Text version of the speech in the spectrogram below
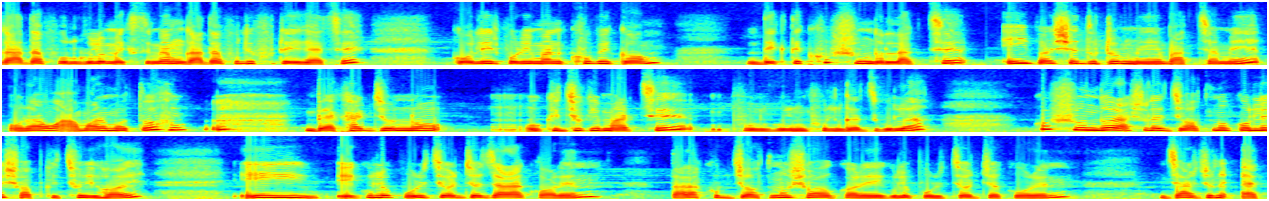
গাঁদা ফুলগুলো ম্যাক্সিমাম গাঁদা ফুলই ফুটে গেছে। কলির পরিমাণ খুবই কম, দেখতে খুব সুন্দর লাগছে। এই পাশে দুটো মেয়ে, বাচ্চা মেয়ে, ওরাও আমার মতো দেখার জন্য উকি ঝুঁকি মারছে ফুলগুলো, ফুল গাছগুলা। খুব সুন্দর আসলে যত্ন করলে সব কিছুই হয়। এই, এগুলো পরিচর্যা যারা করেন, তারা খুব যত্ন সহকারে এগুলো পরিচর্যা করেন, যার জন্য এত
